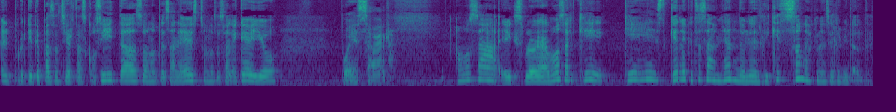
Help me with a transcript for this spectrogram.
el por qué te pasan ciertas cositas o no te sale esto, no te sale aquello. Pues a ver, vamos a explorar, vamos a ver qué, ¿Qué es? ¿Qué es lo que estás hablando, Leslie? ¿Qué son las creencias limitantes?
